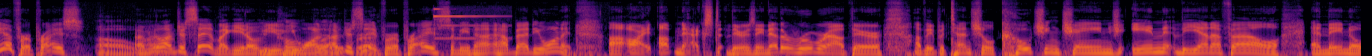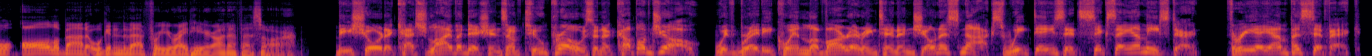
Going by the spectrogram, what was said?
Yeah for a price. Oh, I mean, I'm just saying, like you know, You you, you want. I'm just bro. saying for a price. I mean, how, how bad do you want it? Uh, all right, up next, there's another rumor out there of a potential coaching change in the NFL, and they know all about it. We'll get into that for you right here on FSR. Be sure to catch live editions of Two Pros and a Cup of Joe with Brady Quinn, LaVar Arrington, and Jonas Knox weekdays at 6 a.m. Eastern, 3 a.m. Pacific.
